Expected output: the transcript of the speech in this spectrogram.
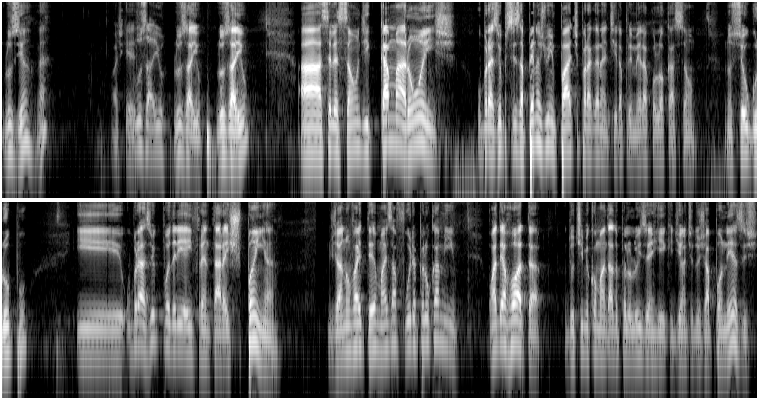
Luzian, né? Acho que é Lusail. Lusail. Lusail. A seleção de Camarões. O Brasil precisa apenas de um empate para garantir a primeira colocação no seu grupo e o Brasil, que poderia enfrentar a Espanha, já não vai ter mais a fúria pelo caminho. Com a derrota do time comandado pelo Luiz Henrique diante dos japoneses,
